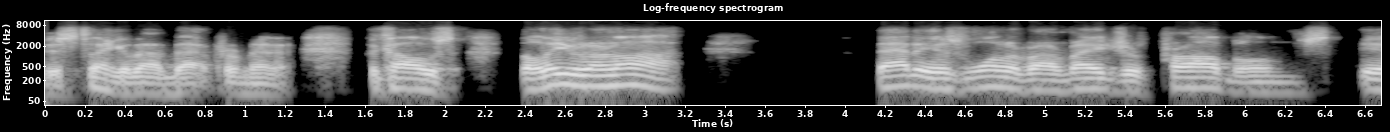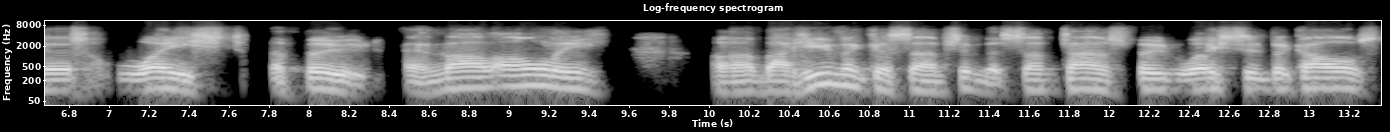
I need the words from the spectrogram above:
Just think about that for a minute. Because believe it or not, that is one of our major problems is waste of food. And not only uh, by human consumption, but sometimes food wasted because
